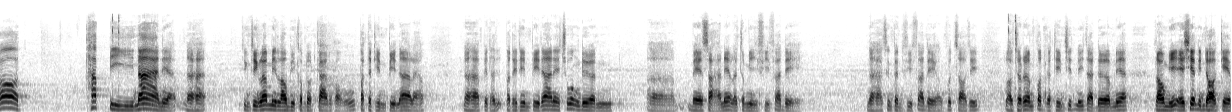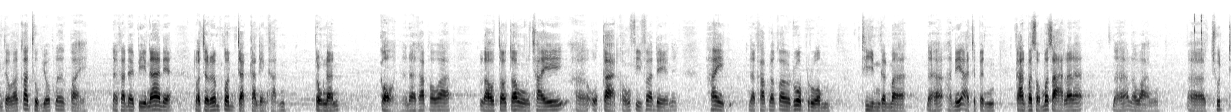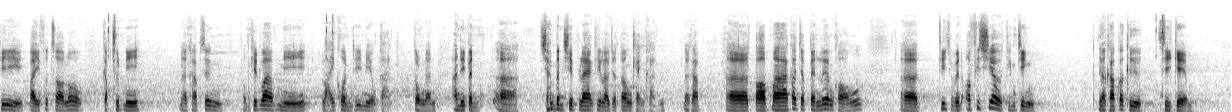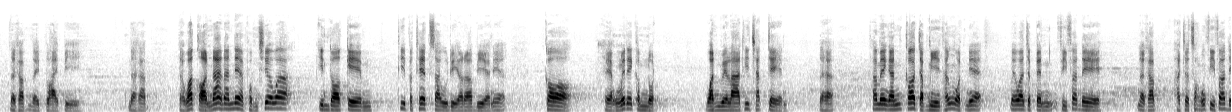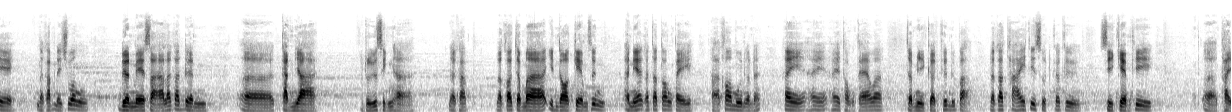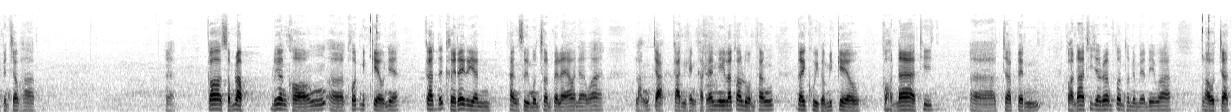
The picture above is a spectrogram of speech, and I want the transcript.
ก็ถ้าปีหน้าเนี่ยนะฮะจริงๆแล้วมีเรามีกำหนดการของปฏิทินปีหน้าแล้วนะฮะเป็นปฏิทินปีหน้าเนี่ยช่วงเดือนเอเมษาเนี่ยเราจะมีฟีฟ่าเดย์นะฮะซึ่งเป็นฟีฟ่าเดย์ของฟุตซอลที่เราจะเริ่มต้นกับทีมชุดนี้แต่เดิมเนี่ยเรามีเอเชียนอินดอร์เกมแต่ว่าก็ถูกยกเลิกไปนะครับในปีหน้าเนี่ยเราจะเริ่มต้นจากการแข่งขันตรงนั้นก่อนนะครับ เพราะว่าเราต้องใช้โอกาสของฟีฟ่าเดย์เนี่ย ให้นะครับแล้วก็รวบรวมทีมกันมานะฮะอันนี้อาจจะเป็นการผสมผสานแล้วนะฮะนะฮะระหว่างชุดที่ไปฟุตซอลโลกกับชุดนี้นะครับ ซึ่งผมคิดว่ามีหลายคนที่มีโอกาสตรงนั้น อันนี้เป็นแชมเปี้ยนชิพแรกที่เราจะต้องแข่งขันนะครับเอ่อตอบมาก็จะเป็นเรื่องของอที่จะเป็นออฟฟิเชียลจริงๆนะครับก็คือซีเกมนะครับในปลายปีนะครับ แต่ว่าก่อนหน้านั้นเนี่ยผมเชื่อว่าอินดอร์เกมที่ประเทศซาอุดิอาระเบียเนี่ยก็ยังไม่ได้กำหนดวันเวลาที่ชัดเจนนะฮะถ้าไม่งั้นก็จะมีทั้งหมดเนี่ยไม่ว่าจะเป็นฟีฟ่าเดย์นะครับอาจจะ2ฟีฟ่าเดย์นะครับในช่วงเดือนเมษาแล้วก็เดือนออกันยาหรือสิงหานะครับ แล้วก็จะมาอินดอร์เกม ซึ่งอันเนี้ยก็จะต้องไปหาข้อมูลกันนะ ให้ให้ให้ถ่องแท้ว่าจะมีเกิดขึ้นหรือเปล่า แล้วก็ท้ายที่สุดก็คือสี่เกมที่ไทยเป็นเจ้าภาพนะก็สำหรับเรื่องของโค้ดมิเกลเนี่ยก็เคยได้เรียนทางสื่อมวลชนไปแล้วนะว่าหลังจากการแข่งขันครั้งนี้แล้วก็รวมทั้งได้คุยกับมิเกลก่อนหน้าที่จะเป็นก่อนหน้าที่จะเริ่มต้นทัวร์นาเมนต์นี้ว่าเราจะ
